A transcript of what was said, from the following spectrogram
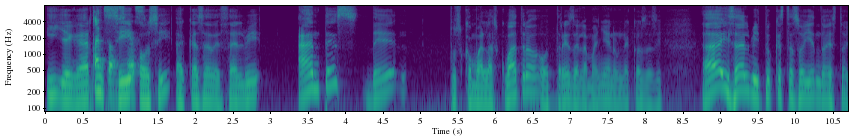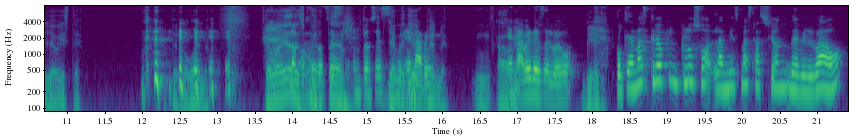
y llegar sí o sí a casa de Salvi antes de, pues como a las 4 o 3 de la mañana, una cosa así. Ay, Salvi, tú que estás oyendo esto, ya viste. Pero bueno, te voy a No, pues despertar. entonces- entonces, en AVE. pena. Mm, En AVE, desde luego. Bien. Porque además creo que incluso la misma estación de Bilbao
